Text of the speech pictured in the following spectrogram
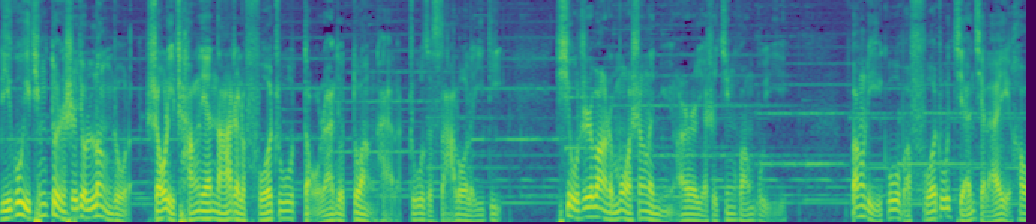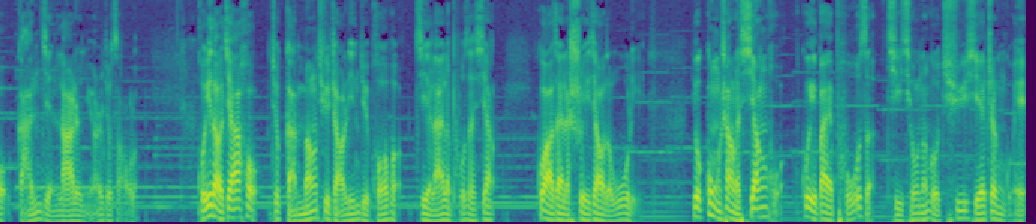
李姑一听，顿时就愣住了，手里常年拿着的佛珠陡然就断开了，珠子洒落了一地。秀芝望着陌生的女儿，也是惊慌不已。帮李姑把佛珠捡起来以后，赶紧拉着女儿就走了。回到家后，就赶忙去找邻居婆婆借来了菩萨像，挂在了睡觉的屋里，又供上了香火，跪拜菩萨，祈求能够驱邪镇鬼，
